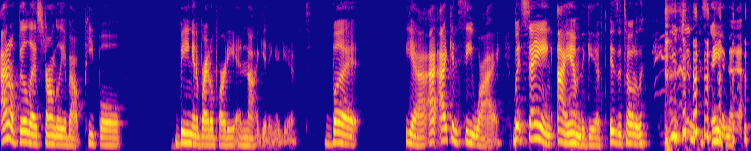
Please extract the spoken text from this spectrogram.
I don't feel as strongly about people being in a bridal party and not getting a gift. But yeah, I, I can see why. But saying I am the gift is a totally you shouldn't be saying that.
